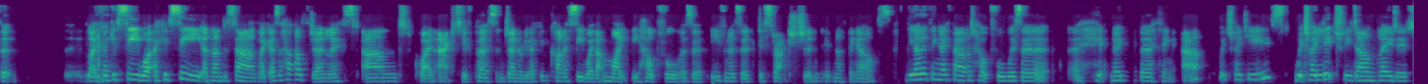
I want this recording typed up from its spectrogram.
that like I could see what I could see and understand like as a health journalist and quite an active person generally I could kind of see why that might be helpful as a even as a distraction if nothing else. The other thing I found helpful was a, a hypnobirthing app which I'd used which I literally downloaded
